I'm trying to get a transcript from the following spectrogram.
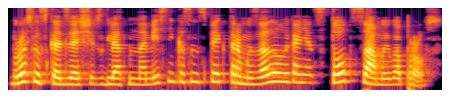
бросил скользящий взгляд на наместника с инспектором и задал, наконец, тот самый вопрос.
